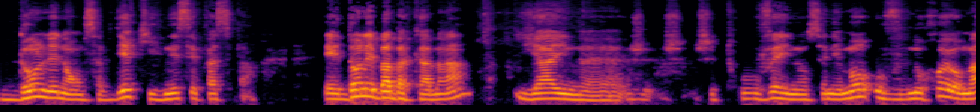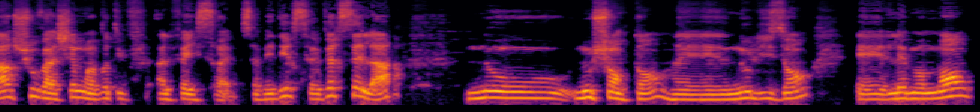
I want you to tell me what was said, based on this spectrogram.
dans les nombres. Ça veut dire qu'il ne s'efface pas. Et dans les Babakama, il y a une, j'ai trouvé un enseignement Omar, Alpha Israël. Ça veut dire, ce verset-là, nous, nous chantons et nous lisons et les moments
